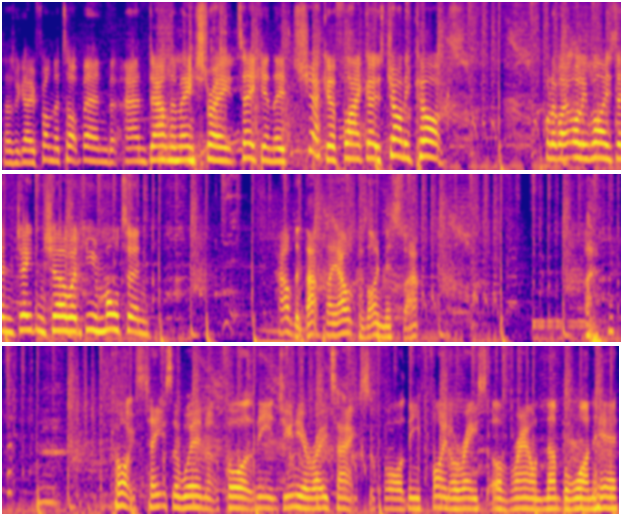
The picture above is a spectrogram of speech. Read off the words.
So as we go from the top bend and down the main straight, taking the checker flag goes Charlie Cox followed by Ollie Wise, then Jaden Sherwood, Hugh Moulton. How did that play out? Because I missed that. Cox takes the win for the Junior Rotax for the final race of round number one here.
